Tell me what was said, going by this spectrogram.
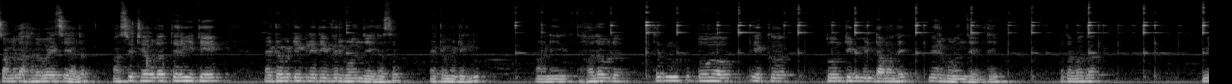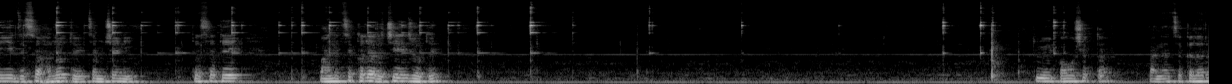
चांगलं हलवायचं याला. असं ठेवलं तरी ते ॲटोमॅटिकली ते विरघळून जाईल असं ॲटोमॅटिकली आणि हलवलं तर मग दो एक दोन तीन मिनटामध्ये विरघळून जाईल ते. आता बघा मी जसं हलवतो आहे चमच्यानी तसं ते पाण्याचा कलर चेंज होतोय. तुम्ही पाहू शकता पाण्याचा कलर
